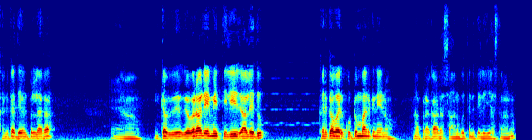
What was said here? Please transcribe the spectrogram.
కనుక దేవుని పిల్లారా ఇంకా వి- వివరాలు ఏమీ తెలియరాలేదు. కనుక వారి కుటుంబానికి నేను నా ప్రగాఢ సానుభూతిని తెలియజేస్తున్నాను.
